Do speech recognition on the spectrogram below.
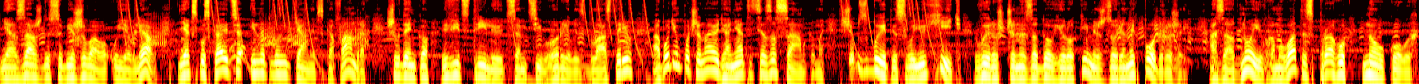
Я завжди собі жваво уявляв, як спускаються інопланетяни в скафандрах, швиденько відстрілюють самців горили з бластерів, а потім починають ганятися за самками, щоб збити свою хіть, вирощену за довгі роки між зоряних подорожей, а заодно і вгамувати спрагу наукових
